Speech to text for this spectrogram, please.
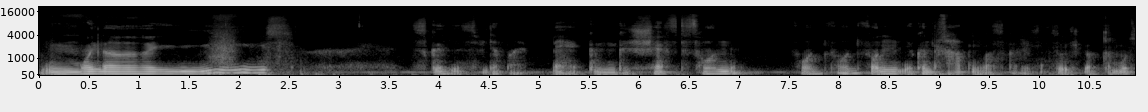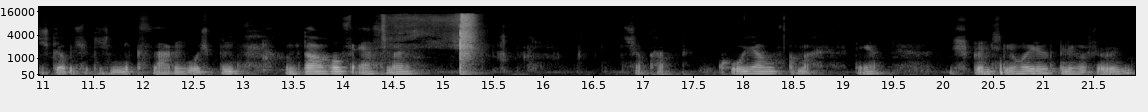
Moin Guys. Sky ist wieder mal back im Geschäft von, von, von, von, ihr könnt raten, was Guys. Also ich glaube, da muss ich glaube ich wirklich nichts sagen, wo ich bin. Und darauf erstmal, ich habe gerade Koja aufgemacht. Der, ich gönn's mir heute, bin ich auch schön.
